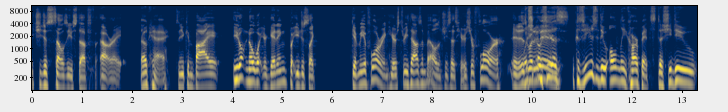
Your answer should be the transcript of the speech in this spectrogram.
She just sells you stuff outright. okay. So you can buy you don't know what you're getting, but you just like give me a flooring. Here's 3000 bells and she says here's your floor. It is Well, what she, it oh, is. because she used to do only carpets. Does she do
